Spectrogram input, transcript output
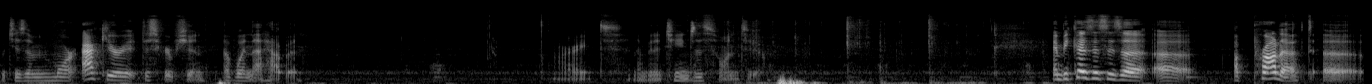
which is a more accurate description of when that happened. All right, and I'm going to change this one too. And because this is a, a, a product, a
